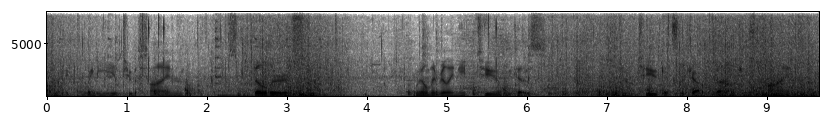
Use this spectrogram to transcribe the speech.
Alright, we need to assign some builders. We only really need two because two gets the job done just fine.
